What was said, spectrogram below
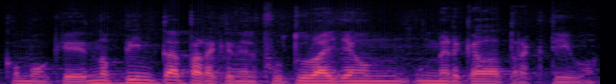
como que no pinta para que en el futuro haya un mercado atractivo.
